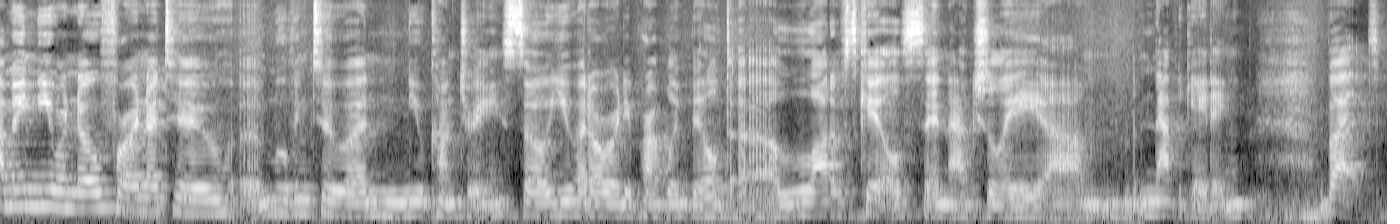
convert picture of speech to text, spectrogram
I mean, you were no foreigner to uh, moving to a new country, so you had already probably built a lot of skills in actually um, navigating. But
